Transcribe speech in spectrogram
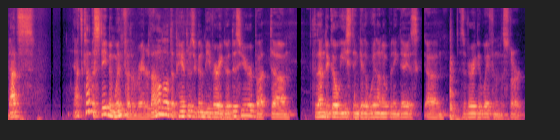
that's that's kind of a statement win for the Raiders. I don't know if the Panthers are going to be very good this year, but um, for them to go east and get a win on opening day is um, is a very good way for them to start.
